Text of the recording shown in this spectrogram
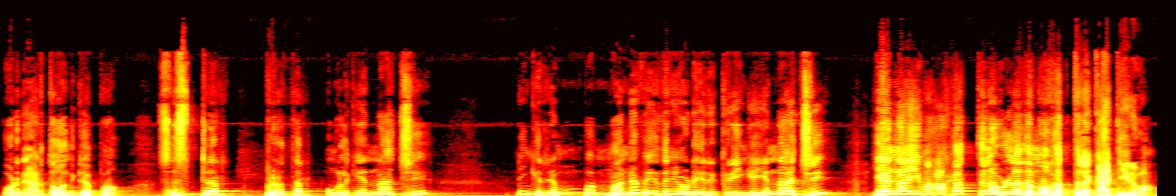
உடனே அடுத்த வந்து கேட்பான் சிஸ்டர் பிரதர் உங்களுக்கு என்னாச்சு? நீங்க ரொம்ப மனவேதனையோடு இருக்கிறீங்க. என்னாச்சு? ஏன்னா இவன் அகத்துல உள்ளதை முகத்துல காட்டிடுவான்.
